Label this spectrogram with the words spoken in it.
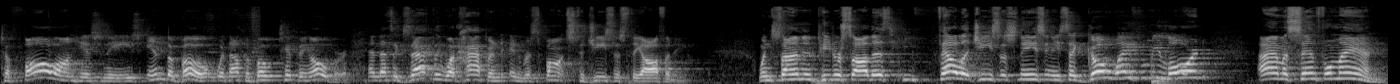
to fall on his knees in the boat without the boat tipping over. And that's exactly what happened in response to Jesus' theophany. When Simon Peter saw this, he fell at Jesus' knees and he said, Go away from me, Lord. I am a sinful man.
